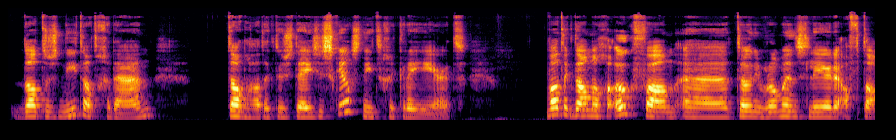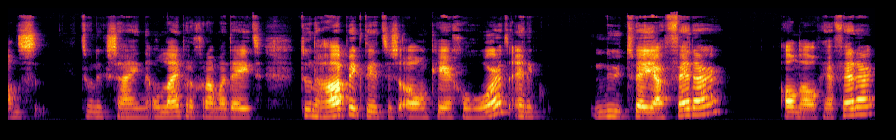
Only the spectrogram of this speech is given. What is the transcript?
dat dus niet had gedaan, dan had ik dus deze skills niet gecreëerd. Wat ik dan nog ook van uh, Tony Robbins leerde, althans toen ik zijn online programma deed, toen heb ik dit dus al een keer gehoord. En ik nu twee jaar verder, anderhalf jaar verder.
